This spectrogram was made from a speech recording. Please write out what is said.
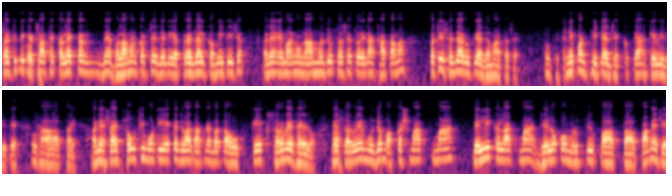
સર્ટિફિકેટ સાથે કલેક્ટરને ભલામણ કરશે જેની એપ્રેઝલ કમિટી છે અને એમાંનું નામ મંજૂર થશે તો એના ખાતામાં પચીસ હજાર રૂપિયા જમા થશે. ઓકે. એની પણ ડિટેલ છે ક્યાં કેવી રીતે થાય. અને સાહેબ સૌથી મોટી એક જ વાત આપણે બતાવું કે એક સર્વે થયેલો. એ સર્વે મુજબ અકસ્માતમાં પહેલી કલાકમાં જે લોકો મૃત્યુ પામે છે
